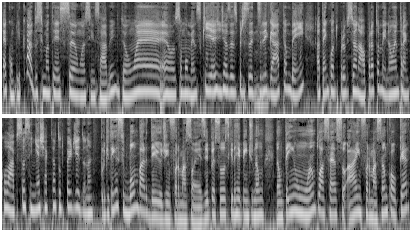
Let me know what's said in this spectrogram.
é complicado se manter são, assim, sabe? Então é, é- são momentos que a gente às vezes precisa desligar também, até enquanto profissional, para também não entrar em colapso assim e achar que tá tudo perdido, né? Porque tem esse bombardeio de informações e pessoas que de repente não, não têm um amplo acesso à informação, qualquer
